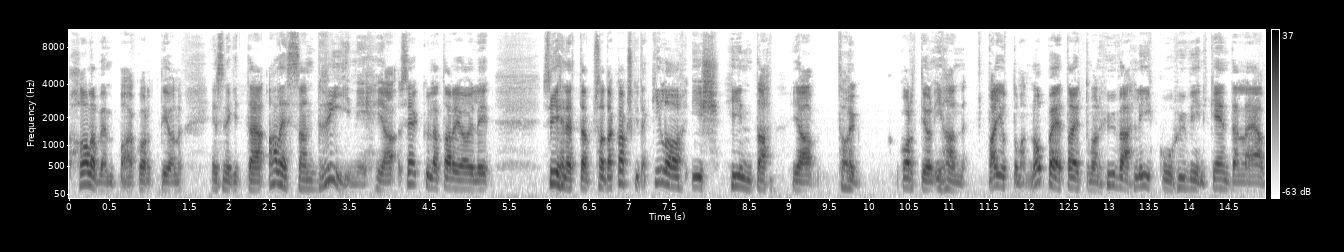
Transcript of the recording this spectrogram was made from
halvempaa kortti on ensinnäkin tämä Alessandrini, ja se kyllä tarjoili siihen, että 120 kiloa ish hinta, ja toi kortti on ihan tajuttoman nopea, tajuttoman hyvä, liikkuu hyvin kentällä, ja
